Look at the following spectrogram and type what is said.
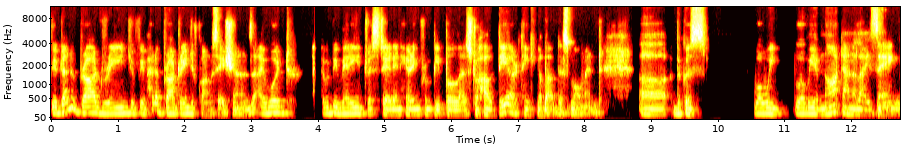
we've done a broad range of we've had a broad range of conversations. I would I would be very interested in hearing from people as to how they are thinking about this moment, uh, because what we what we are not analyzing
